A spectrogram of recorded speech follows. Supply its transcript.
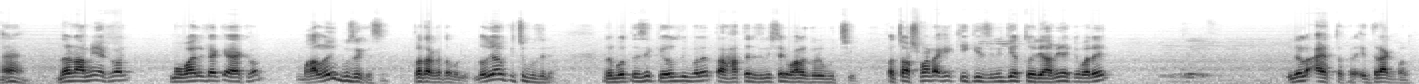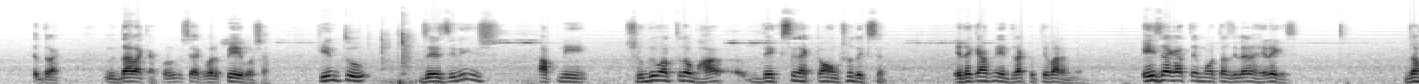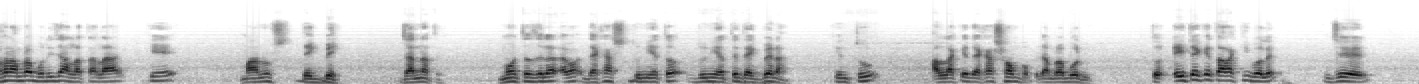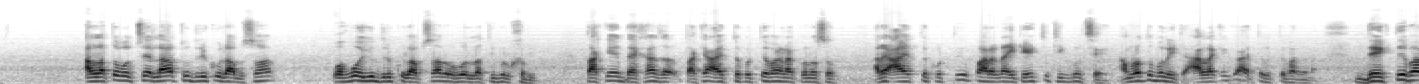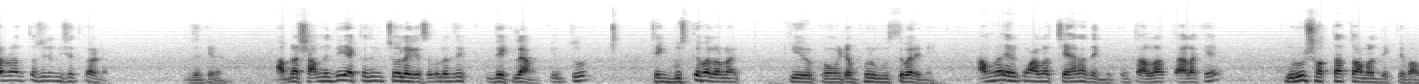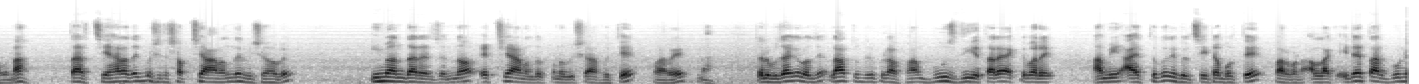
হ্যাঁ? ধরেন আমি এখন মোবাইলটাকে এখন ভালোই বুঝে গেছি। কথার কথা বলি। যদিও আমি কিছু বুঝিনি। বলতেছি কেউ যদি বলে তার হাতের জিনিসটাকে ভালো করে বুঝছি বা চশমাটাকে কি কি জিনিস দিয়ে তৈরি, আমি একেবারে এটা হলো আয়ত্ত করা। ইদ্রাক বলা। ইদ্রাক মানে দ্বারাকা কোনো কিছু একবারে পেয়ে বসা। কিন্তু যে জিনিস আপনি শুধুমাত্র দেখছেন একটা অংশ দেখছেন, এটাকে আপনি ইদ্রাক করতে পারেন না এই জায়গাতে মোতাজিলারা হেরে গেছে। যখন আমরা বলি যে আল্লাহ তালাকে মানুষ দেখবে জান্নাতে, মোতাজিলা এবং দেখা দুনিয়া তো, দুনিয়াতে দেখবে না, কিন্তু আল্লাহকে দেখা সম্ভব, এটা আমরা বলি। তো এইটাকে তারা কি বলে? যে আল্লাহ তো বলছে, লা তুদ্রিকুল আবসার ওহু ইউদ্রিকুল আবসার ওহু লতিফুল খবি তাকে দেখা তাকে আয়ত্ত করতে পারে না কোনো চোখ আরে আয়ত্ত করতে পারে না, এটাই তো ঠিক বলছে। আমরা তো বলি এটা, আল্লাহকে কেউ আয়ত্ত করতে পারবে না। দেখতে পারবে না তো সেটা নিষেধ করে না বুঝলেন কিনা আপনার সামনে দিয়ে একটা দিন চলে গেছে বলে যে দেখলাম, কিন্তু ঠিক বুঝতে পারলাম না কীরকম এটা পুরো বুঝতে পারিনি। আমরা এরকম আল্লাহর চেহারা দেখব, কিন্তু আল্লাহ তালাকে পুরো সত্তা তো আমরা দেখতে পাবো না। তার চেহারা দেখব, সেটা সবচেয়ে আনন্দের বিষয় হবে। ইমানদারের জন্য এর চেয়ে আনন্দের কোনো বিষয় হইতে পারে না। তাহলে বোঝা গেল যে লাতুদ্দিকুল আফহাম, বুঝ দিয়ে তারা একেবারে আমি আয়ত্ত করে ফেলছি, এটা বলতে পারব না। আল্লাহকে এটাই তার গুণে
